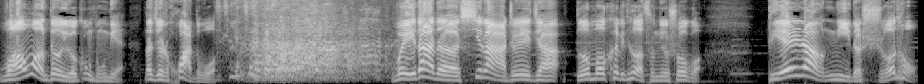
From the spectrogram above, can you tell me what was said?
往往都有一个共同点，那就是话多。伟大的希腊哲学家德谟克利特曾经说过。别让你的舌头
